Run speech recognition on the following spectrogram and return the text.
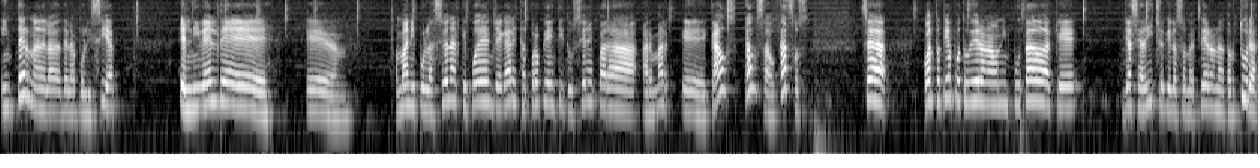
interna de la, de la policía, el nivel de eh, manipulación al que pueden llegar estas propias instituciones para armar eh, caos, causa o casos. O sea, ¿cuánto tiempo tuvieron a un imputado a que ya se ha dicho que lo sometieron a tortura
